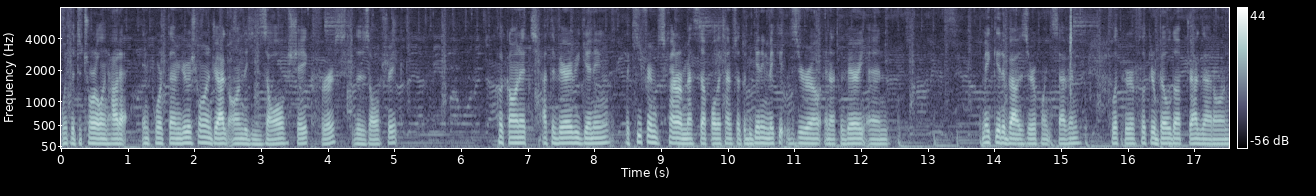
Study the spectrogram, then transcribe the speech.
with the tutorial on how to import them. You're just going to drag on the dissolve shake first, the dissolve shake. Click on it at the very beginning. The keyframes kind of are messed up all the time, so at the beginning make it 0, and at the very end make it about 0.7. Flicker, flicker build up, drag that on.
